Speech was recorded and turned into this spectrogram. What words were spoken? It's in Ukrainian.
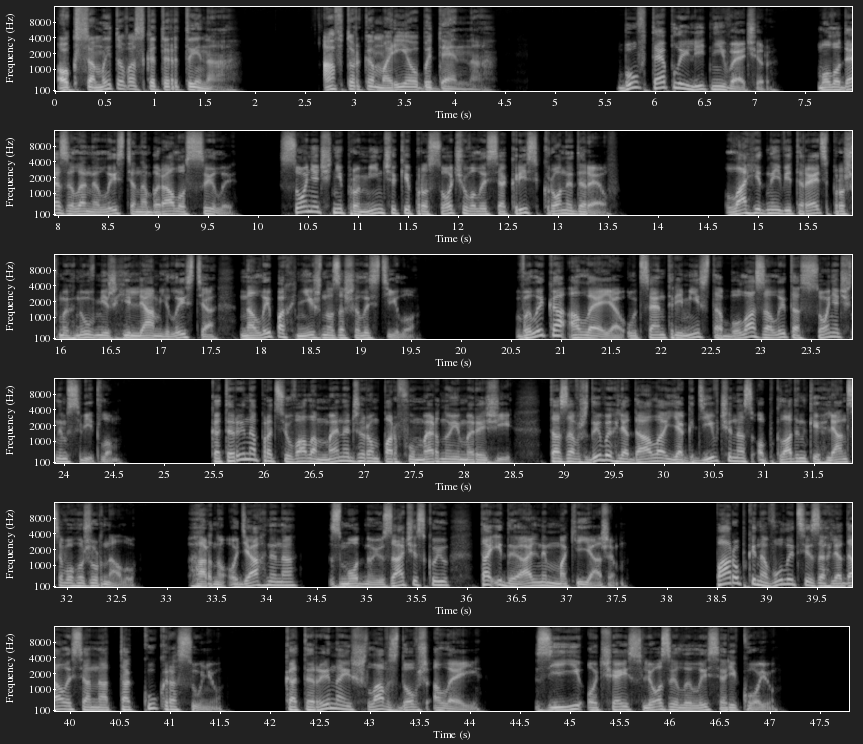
Оксамитова скатертина. Авторка Марія Обиденна. Був теплий літній вечір. Молоде зелене листя набирало сили. Сонячні промінчики просочувалися крізь крони дерев. Лагідний вітерець прошмигнув між гіллям й листя, на липах ніжно зашелестіло. Велика алея у центрі міста була залита сонячним світлом. Катерина працювала менеджером парфумерної мережі та завжди виглядала як дівчина з обкладинки глянцевого журналу, гарно одягнена, з модною зачіскою та ідеальним макіяжем. Парубки на вулиці заглядалися на таку красуню. Катерина йшла вздовж алеї. З її очей сльози лилися рікою.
